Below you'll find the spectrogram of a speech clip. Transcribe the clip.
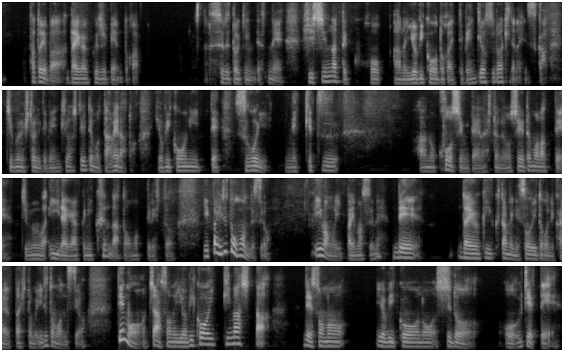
う、例えば大学受験とかするときにですね、必死になってこうあの予備校とか行って勉強するわけじゃないですか。自分一人で勉強していてもダメだと。予備校に行って、すごい熱血あの講師みたいな人に教えてもらって、自分はいい大学に行くんだと思ってる人、いっぱいいると思うんですよ。今もいっぱいいますよね。で、大学行くためにそういうとこに通った人もいると思うんですよ。でも、じゃあその予備校行きました。で、その予備校の指導を受けて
